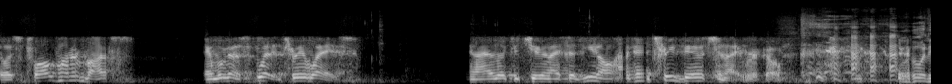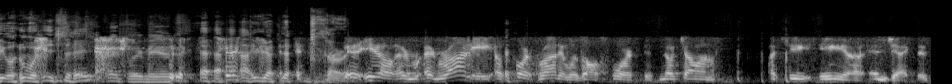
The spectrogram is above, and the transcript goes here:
So it's twelve hundred bucks." and we're going to split it three ways. And I looked at you and I said, you know, I've had three beers tonight, Rico. what, do you, what do you say? Three beers. Sorry. You know, and, and Roddy, of course, Ronnie was all for it. There's no telling what he, he uh, injected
